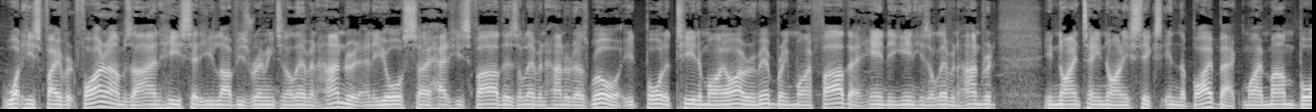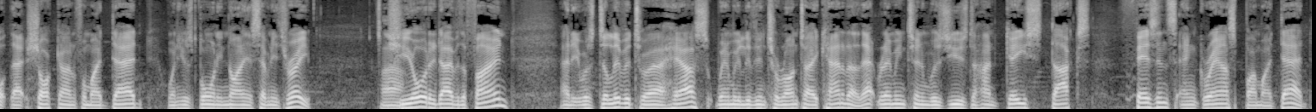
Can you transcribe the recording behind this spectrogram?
what his favourite firearms are, and he said he loved his Remington 1100, and he also had his father's 1100 as well. It brought a tear to my eye remembering my father handing in his 1100 in 1996 in the buyback. My mum bought that shotgun for my dad when he was born in 1973. Ah. She ordered over the phone, and it was delivered to our house when we lived in Toronto, Canada. That Remington was used to hunt geese, ducks, pheasants, and grouse by my dad.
